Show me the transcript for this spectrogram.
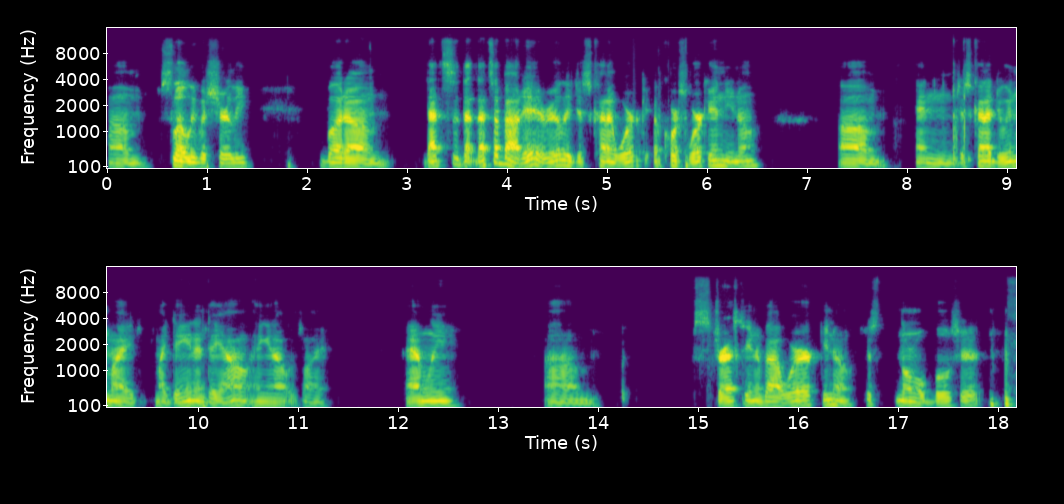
Um, slowly but surely. But um, that's that, that's about it, really. Just kind of work, of course, working. You know, um, and just kind of doing my my day in and day out, hanging out with my family. Um, stressing about work, you know, just normal bullshit.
